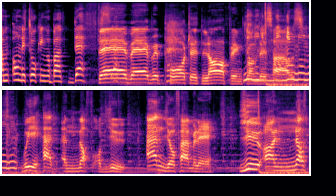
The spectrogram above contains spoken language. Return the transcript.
I'm only talking about death. They were reported laughing from no, no, this no, house. no, no, no, no. We had enough of you and your family. You are not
